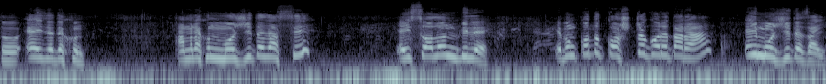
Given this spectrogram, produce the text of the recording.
তো এই যে দেখুন আমরা এখন মসজিদে যাচ্ছি এই চলন বিলে। এবং কত কষ্ট করে তারা এই মসজিদে যায়।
